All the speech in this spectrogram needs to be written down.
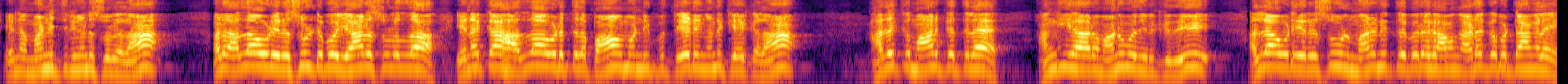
என்ன மன்னிச்சிடுங்கன்னு சொல்லலாம். அல்லது அல்லாவுடைய ரசூல்ட்டு போய் யார சொல்லலாம் எனக்காக அல்லாவிடத்துல பாவ மன்னிப்பு தேடுங்கன்னு கேட்கலாம். அதுக்கு மார்க்கத்துல அங்கீகாரம் அனுமதி இருக்குது. அல்லாவுடைய ரசூல் மரணித்த பிறகு அவங்க அடக்கப்பட்டாங்களே.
